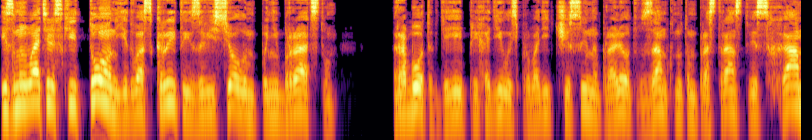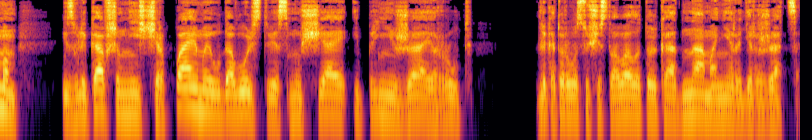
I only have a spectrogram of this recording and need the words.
измывательский тон, едва скрытый за веселым понебратством. Работа, где ей приходилось проводить часы напролет в замкнутом пространстве с хамом, извлекавшим неисчерпаемое удовольствие, смущая и принижая Рут, для которого существовала только одна манера держаться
